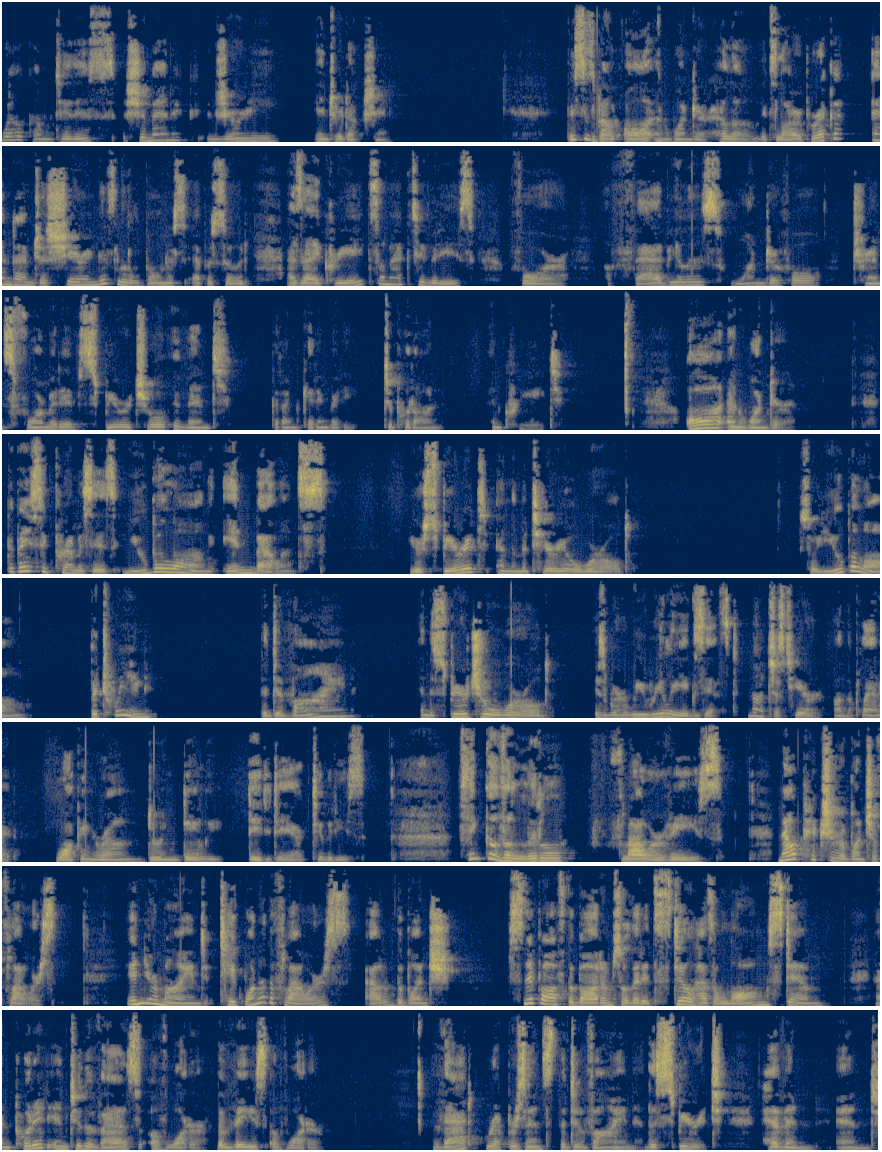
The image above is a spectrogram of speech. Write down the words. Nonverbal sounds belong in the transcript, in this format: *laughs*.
Welcome to this shamanic journey introduction. This is about awe and wonder. Hello, it's Lara Pareka, and I'm just sharing this little bonus episode as I create some activities for a fabulous, wonderful, transformative spiritual event that I'm getting ready to put on and create. Awe and wonder. The basic premise is you belong in balance your spirit and the material world. So you belong between the divine and the spiritual world is where we really exist, not just here on the planet, walking around doing daily, day to day activities. Think of a little flower vase. Now picture a bunch of flowers. In your mind, take one of the flowers out of the bunch Snip off the bottom so that it still has a long stem and put it into the vase of water, the vase of water. That represents the divine, the spirit, heaven, and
